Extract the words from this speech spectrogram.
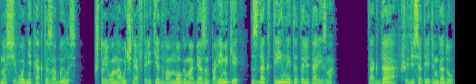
Но сегодня как-то забылось, что его научный авторитет во многом обязан полемике с доктриной тоталитаризма. Тогда, в 1963 году,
